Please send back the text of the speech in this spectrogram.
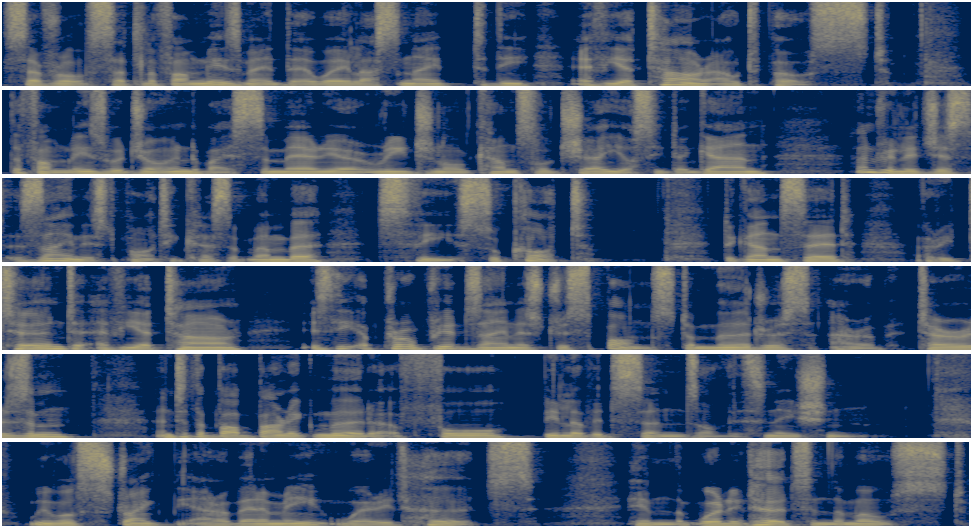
Several settler families made their way last night to the Evyatar outpost. The families were joined by Samaria Regional Council Chair Yossi Dagan and religious Zionist Party Knesset member Tzvi Sukkot. Dagan said a return to Evyatar is the appropriate Zionist response to murderous Arab terrorism and to the barbaric murder of four beloved sons of this nation. We will strike the Arab enemy where it hurts him, where it hurts him the most.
